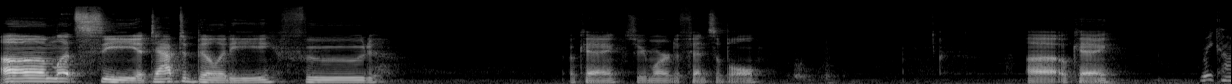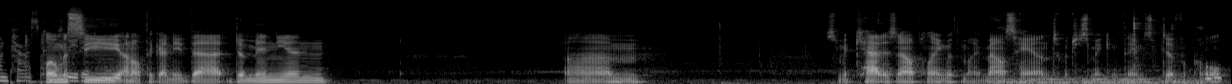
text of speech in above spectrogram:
Um, let's see. Adaptability, food. Okay, so you're more defensible. Uh, okay. Recon pass completed. Diplomacy, I don't think I need that. Dominion. Um, so my cat is now playing with my mouse hand, which is making things difficult.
